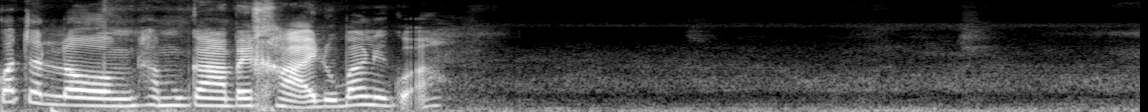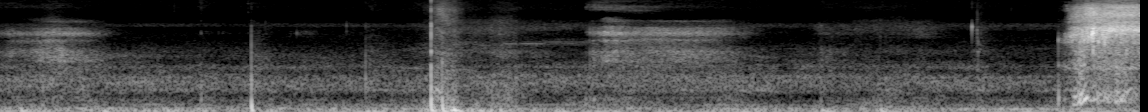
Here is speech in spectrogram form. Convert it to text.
ก็จะลองทำการไปขายดูบ้างดีกว่าเซ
